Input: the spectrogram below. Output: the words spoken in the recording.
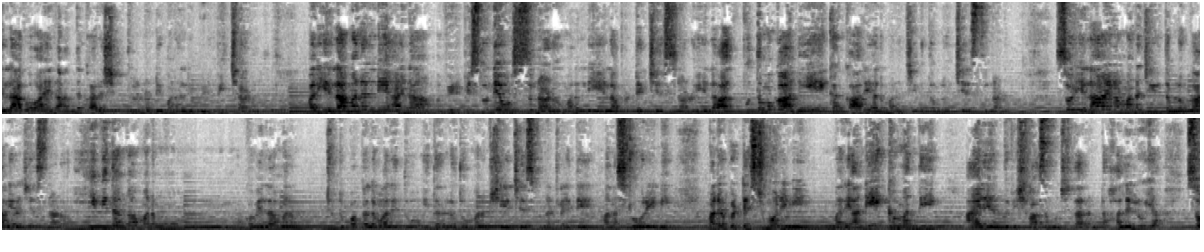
ఎలాగో ఆయన అంధకార శక్తుల నుండి మనల్ని విడిపించాడు. మరి ఎలా మనల్ని ఆయన విడిపిస్తూనే వస్తున్నాడు? మనల్ని ఎలా ప్రొటెక్ట్ చేస్తున్నాడు? ఎలా అద్భుతముగా అనేక కార్యాలు మన జీవితంలో చేస్తున్నాడు? సో ఎలా ఆయన మన జీవితంలో కార్యాలు చేస్తున్నాడో. ఈ విధంగా మనము ఒకవేళ మనం చుట్టుపక్కల వాళ్ళతో ఇతరులతో మనం షేర్ చేసుకున్నట్లయితే మన స్టోరీని మన యొక్క టెస్ట్ మరి అనేక మంది ఆయన ఎందు విశ్వాసం ఉంచుతారంట. హల్లెలూయా. సో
